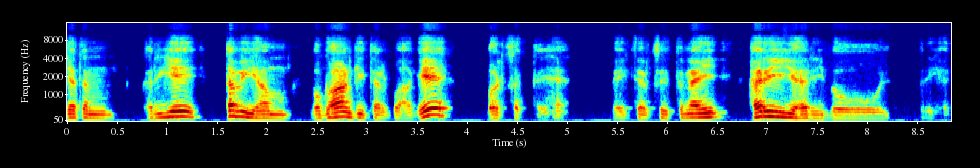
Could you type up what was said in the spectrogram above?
जतन करिए तभी हम भगवान की तरफ़ आगे बढ़ सकते हैं। मेरी तरफ़ से इतना ही। हरी हरी बोल। हरी हरी।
